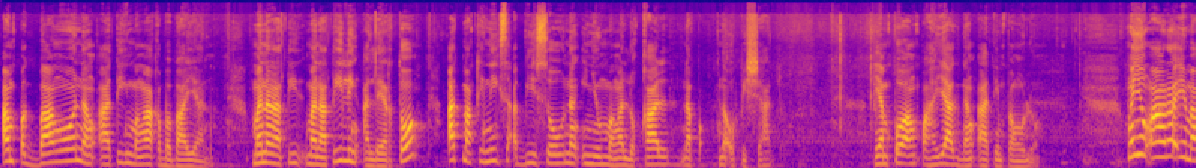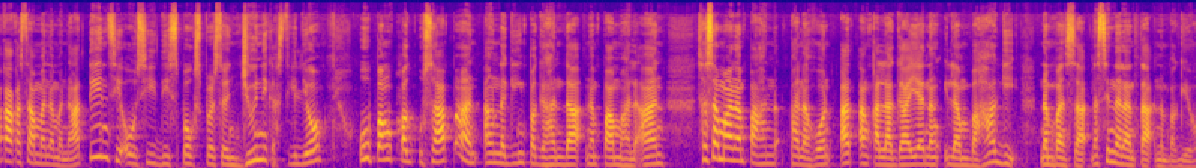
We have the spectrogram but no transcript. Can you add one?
ang pagbangon ng ating mga kababayan. Mananati- manatiling alerto at makinig sa abiso ng inyong mga lokal na, na opisyal. Yan po ang pahayag ng ating Pangulo. Ngayong araw ay makakasama naman natin si OCD spokesperson Juni Castillo upang pag-usapan ang naging paghahanda ng pamahalaan sa sama ng panahon at ang kalagayan ng ilang bahagi ng bansa na sinalanta ng bagyo.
